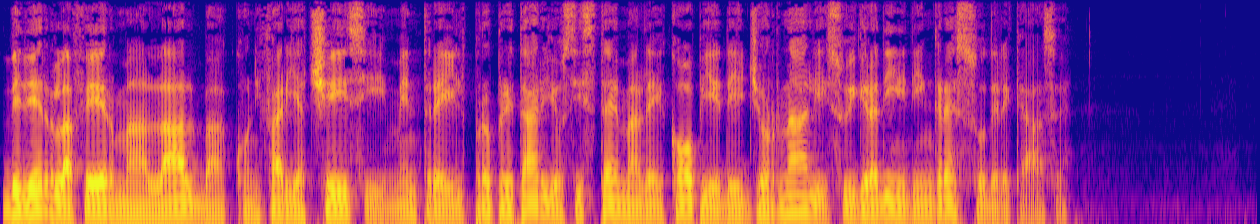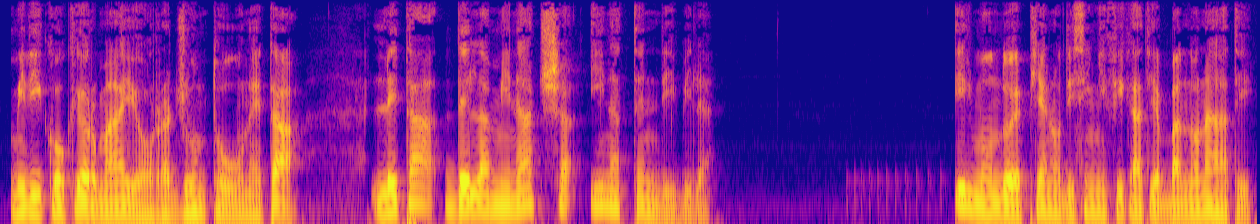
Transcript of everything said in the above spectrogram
Vederla ferma all'alba con i fari accesi mentre il proprietario sistema le copie dei giornali sui gradini d'ingresso delle case. Mi dico che ormai ho raggiunto un'età, l'età della minaccia inattendibile. Il mondo è pieno di significati abbandonati.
